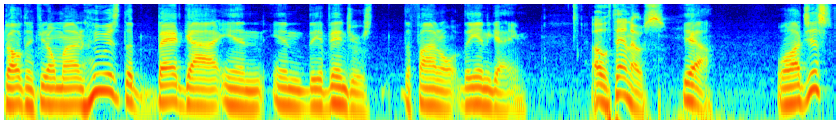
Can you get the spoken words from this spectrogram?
Dalton, if you don't mind. Who is the bad guy in in the Avengers, the final, the end game? Oh, Thanos. Yeah. Well, I just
